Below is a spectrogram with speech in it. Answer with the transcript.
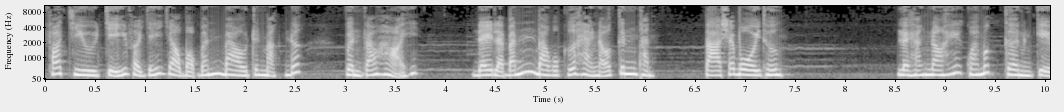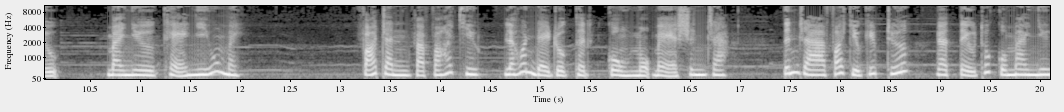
Phó chiêu chỉ vào giấy dầu bọc bánh bao trên mặt đất, vịnh váo hỏi: "Đây là bánh bao của cửa hàng nào ở kinh thành, ta sẽ bồi thường." Lời hắn nói quá mức kênh kiệu, Mai Như khẽ nhíu mày. Phó Tranh và Phó Chiêu là huynh đệ ruột thịt cùng một mẹ sinh ra. Tính ra Phó chiều kiếp trước là tiểu thúc của Mai Như.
